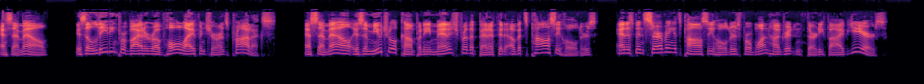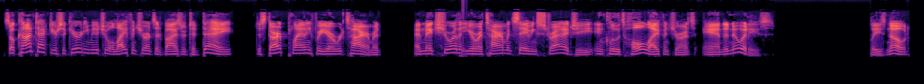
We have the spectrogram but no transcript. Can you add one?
SML, is a leading provider of whole life insurance products. SML is a mutual company managed for the benefit of its policyholders and has been serving its policyholders for 135 years. So contact your Security Mutual life insurance advisor today to start planning for your retirement and make sure that your retirement savings strategy includes whole life insurance and annuities. Please note,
